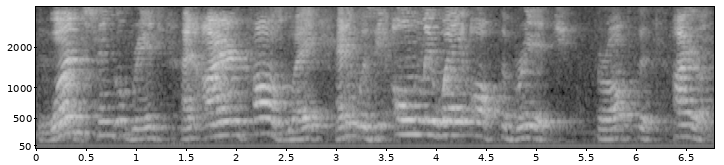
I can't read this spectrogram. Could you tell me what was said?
one single bridge, an iron causeway, and it was the only way off the bridge or off the island.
